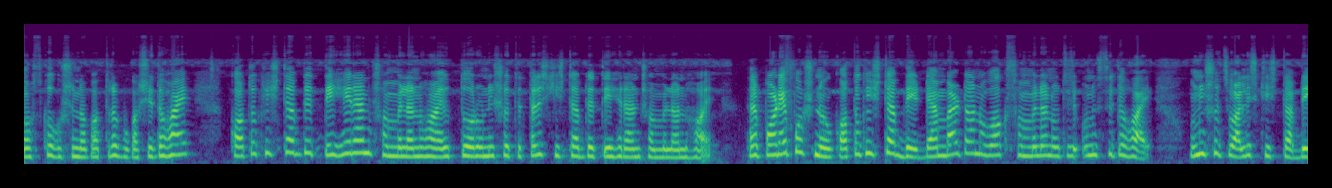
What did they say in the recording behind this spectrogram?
মস্কো ঘোষণাপত্র প্রকাশিত হয়। কত খ্রিস্টাব্দে তেহরান সম্মেলন হয়? উত্তর, উনিশশো তেতাল্লিশ খ্রিস্টাব্দে তেহরান সম্মেলন হয়। তারপরে প্রশ্ন, কত খ্রিস্টাব্দে ড্যাম্বারটন ওয়ার্ক সম্মেলন অনুষ্ঠিত হয়? উনিশশো চুয়াল্লিশ খ্রিস্টাব্দে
